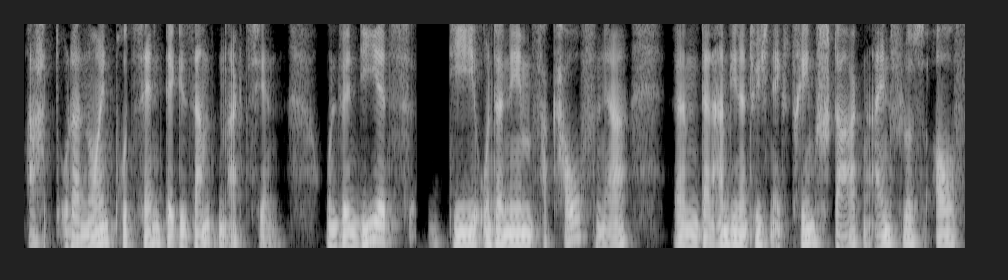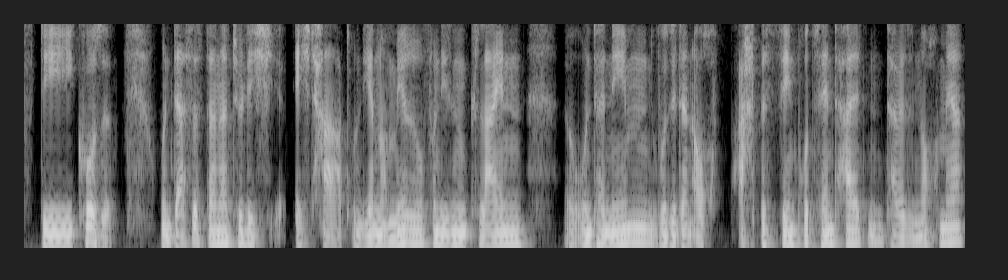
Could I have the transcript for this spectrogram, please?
acht oder neun Prozent der gesamten Aktien. Und wenn die jetzt die Unternehmen verkaufen, ja, ähm, dann haben die natürlich einen extrem starken Einfluss auf die Kurse. Und das ist dann natürlich echt hart. Und die haben noch mehrere von diesen kleinen äh, Unternehmen, wo sie dann auch acht bis zehn Prozent halten, teilweise noch mehr.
